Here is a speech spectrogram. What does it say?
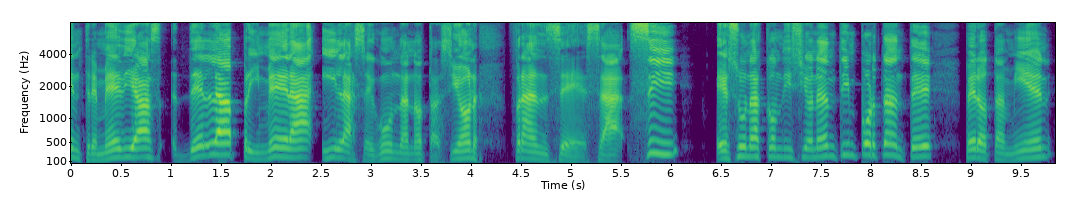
entre medias de la primera y la segunda anotación francesa. Sí, es una condicionante importante, pero también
